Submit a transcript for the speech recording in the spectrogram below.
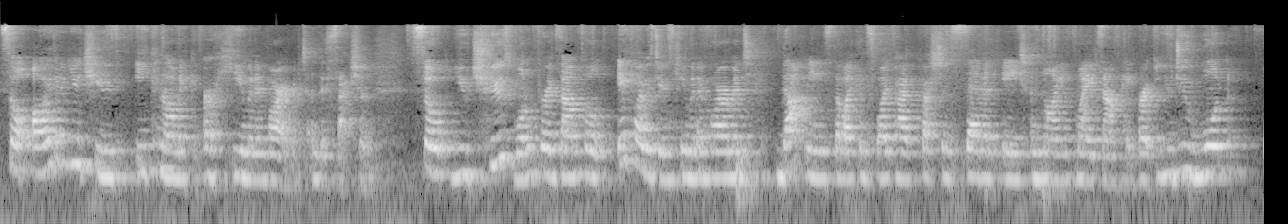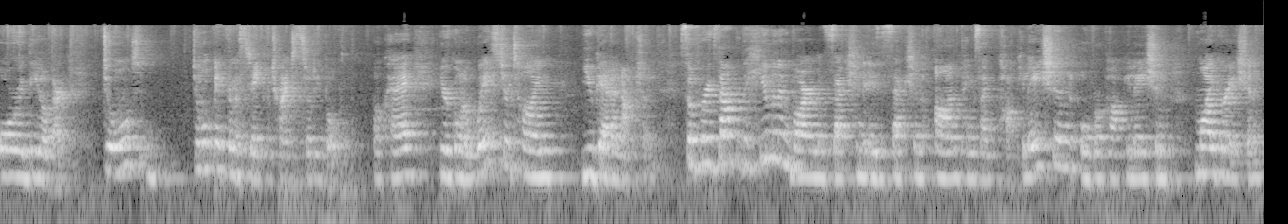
So either you choose economic or human environment in this section. So you choose one, for example, if I was doing human environment, that means that I can swipe out questions seven, eight, and nine of my exam paper. You do one or the other. Don't don't make the mistake of trying to study both. Okay? You're going to waste your time, you get an option. So for example, the human environment section is a section on things like population, overpopulation, migration,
